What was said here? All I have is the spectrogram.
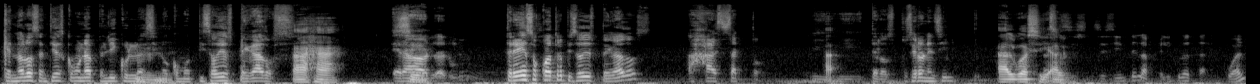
Que no lo sentías como una película, sino mm. como episodios pegados. Ajá. Era tres o cuatro episodios pegados. Ajá, exacto. Y, Ah. y te los pusieron en cine. Algo así, algo. se, se siente la película tal cual,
